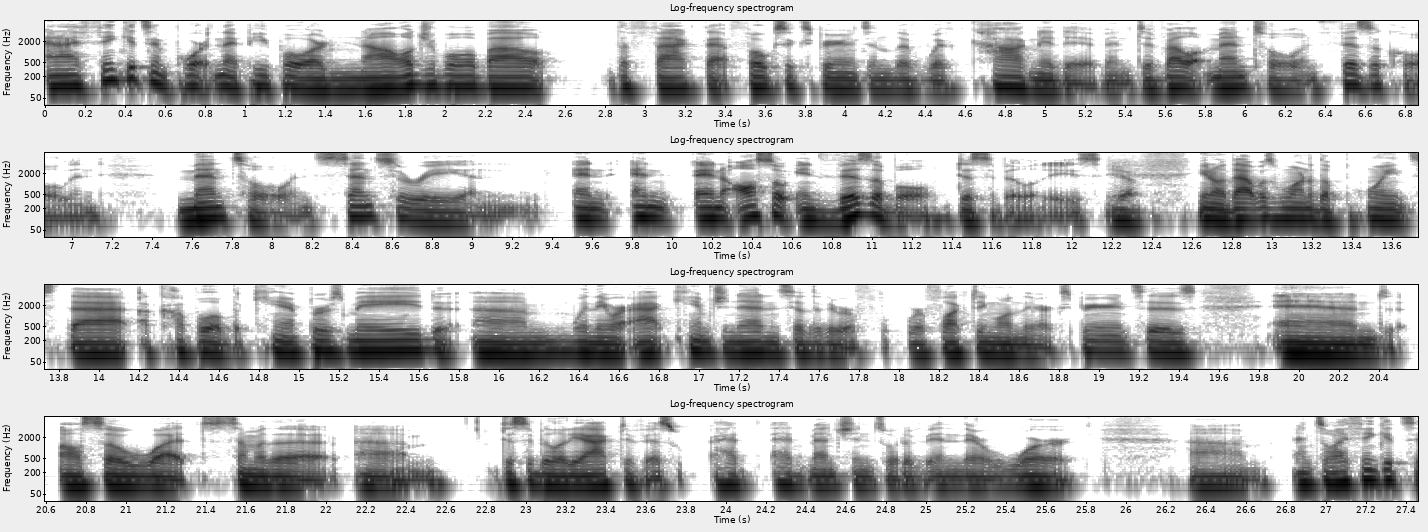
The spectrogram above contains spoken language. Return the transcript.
And I think it's important that people are knowledgeable about the fact that folks experience and live with cognitive and developmental and physical and mental and sensory and and and and also invisible disabilities. Yep. You know, that was one of the points that a couple of the campers made um, when they were at Camp Jeanette and said that they were f- reflecting on their experiences and also what some of the um, disability activists had, had mentioned sort of in their work. Um, and so I think it's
